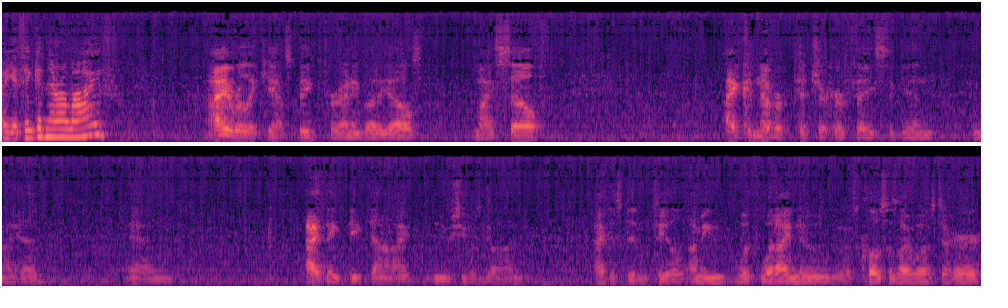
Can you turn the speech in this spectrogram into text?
are you thinking they're alive? I really can't speak for anybody else. Myself, I could never picture her face again in my head. and I think deep down I knew she was gone. I just didn't feel. I mean, with what I knew, as close as I was to her,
